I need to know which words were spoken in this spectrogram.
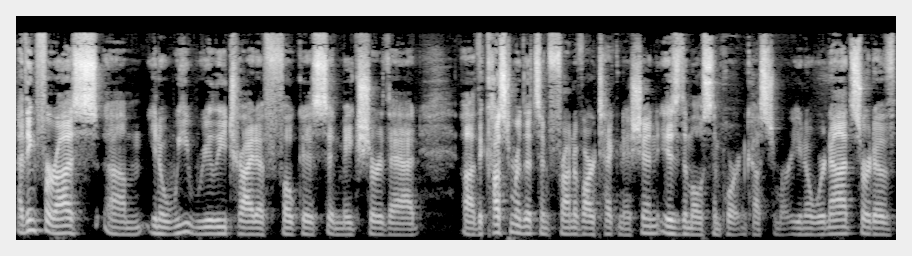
I think for us, um, you know, we really try to focus and make sure that uh, the customer that's in front of our technician is the most important customer. You know, we're not sort of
